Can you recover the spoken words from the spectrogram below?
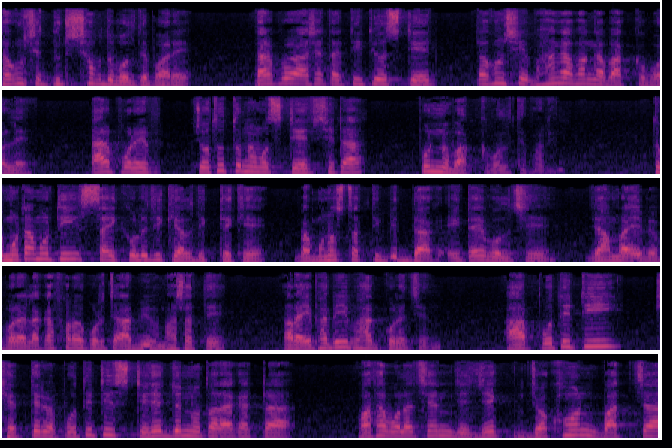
তখন সে দুটি শব্দ বলতে পারে। তারপরে আসে তার তৃতীয় স্টেজ তখন সে ভাঙা ভাঙা বাক্য বলে। তারপরে চতুর্থ নম্বর স্টেজ সেটা পূর্ণ বাক্য বলতে পারে। তো মোটামুটি সাইকোলজিক্যাল দিক থেকে বা মনস্তাত্ত্বিক বিদ্যা এটাই বলছে যে আমরা এ ব্যাপারে লেখাপড়া করেছি আরবি ভাষাতে, তারা এভাবেই ভাগ করেছেন। আর প্রতিটি ক্ষেত্রের বা প্রতিটি স্টেজের জন্য তারা এক একটা কথা বলেছেন যে যে যখন বাচ্চা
